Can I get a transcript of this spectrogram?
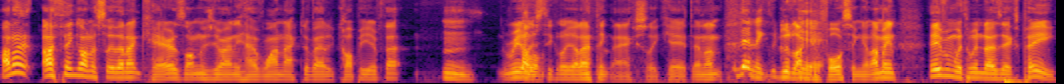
I don't. I think honestly, they don't care as long as you only have one activated copy of that. Mm. Realistically, I don't think they actually cared, and I'm, then, it- good luck yeah. enforcing it. I mean, even with Windows XP,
